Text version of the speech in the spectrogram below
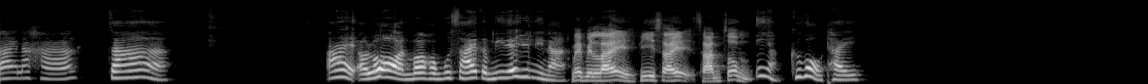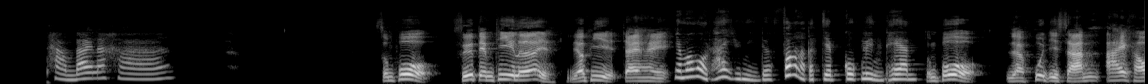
ได้นะคะ ๆจ้าอ้ายเอาโลอ่อนบอของผู้ชายกับมีได้อยู่นี่น่ะไม่เป็นไร พี่ไซส์สารส้ม อีหยังคือเว้าไทย ถามได้นะคะ สมพู่ ซื้อเต็มที่เลย เดี๋ยวพี่ใจายให้ อย่ามาเว้าไทยอยู่นี่เด้อฟังแล้วก็เจ็บกกลิ้นแทนสมพู่อย่าพูดอีสานอายเขา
